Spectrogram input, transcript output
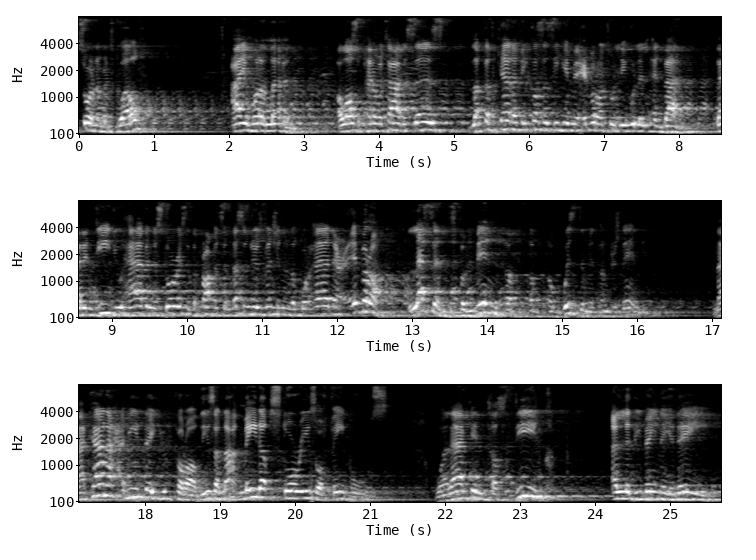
Surah number 12, ayat 111. Allah subhanahu wa ta'ala says, لَقَدْ كَانَ فِي قَصَصِهِمْ عِبْرَةٌ لِأُولِي الْأَلْبَابِ That indeed you have in the stories of the prophets and messengers mentioned in the Quran, ibrah, lessons for men of, of, of wisdom and understanding. These are not made up stories or fables. ولكن تصديق الذي بين يديه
